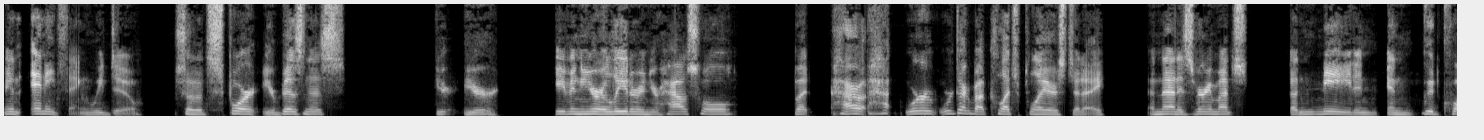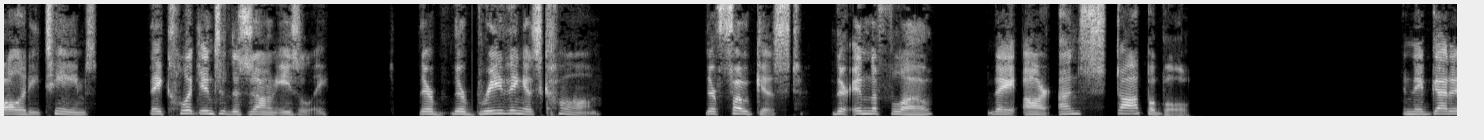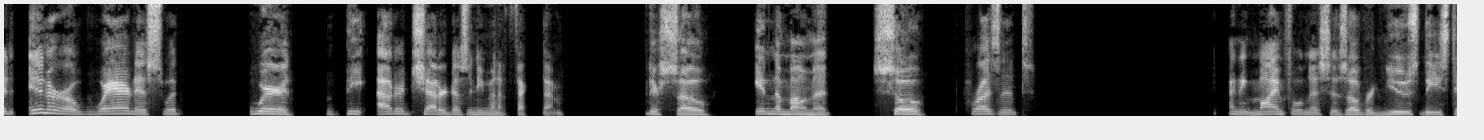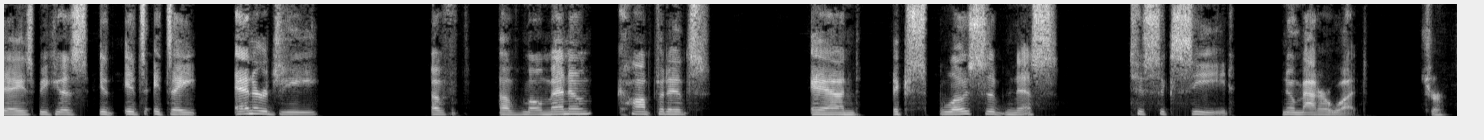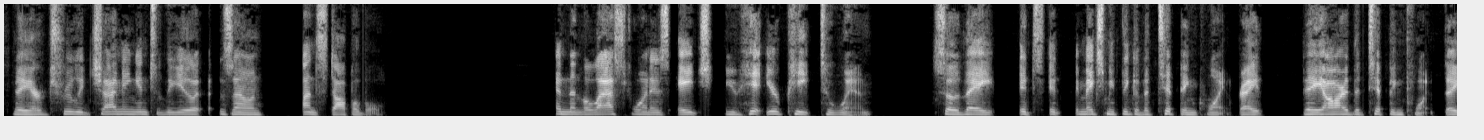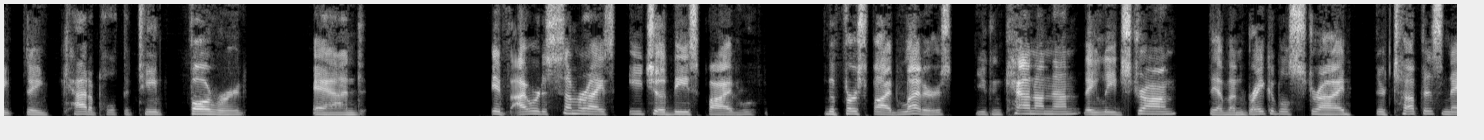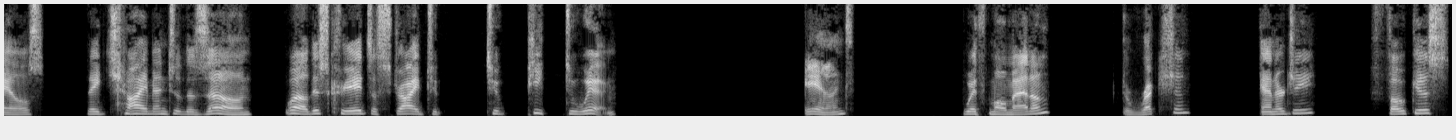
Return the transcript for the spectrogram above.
in anything we do. So it's sport, your business, your your even you're a leader in your household. But how, how we're we're talking about clutch players today, and that is very much a need in in good quality teams. They click into the zone easily. Their their breathing is calm. They're focused. They're in the flow. They are unstoppable. And they've got an inner awareness with where the outer chatter doesn't even affect them. They're so in the moment, so present. I think mindfulness is overused these days because it, it's it's a energy of of momentum, confidence, and explosiveness to succeed no matter what. Sure. They are truly chiming into the uh, zone, unstoppable. And then the last one is H, you hit your peak to win. So they, it's, it, it makes me think of a tipping point, right? They are the tipping point. They, they catapult the team forward. And if I were to summarize each of these five, the first five letters, you can count on them. They lead strong. They have unbreakable stride. They're tough as nails. They chime into the zone. Well, this creates a stride to, to peak to win. And with momentum, direction, energy, focus,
